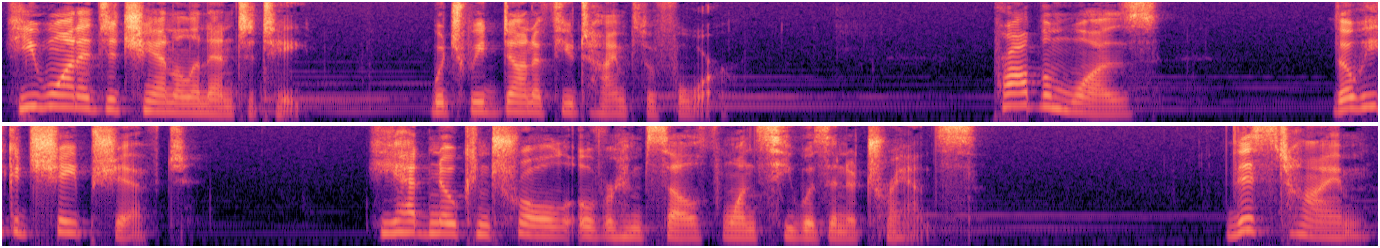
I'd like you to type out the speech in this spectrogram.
He wanted to channel an entity, which we'd done a few times before. Problem was, though he could shapeshift, he had no control over himself once he was in a trance. This time,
